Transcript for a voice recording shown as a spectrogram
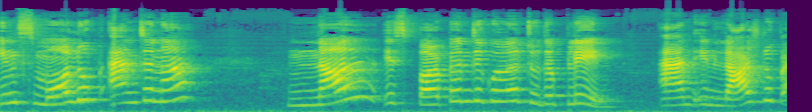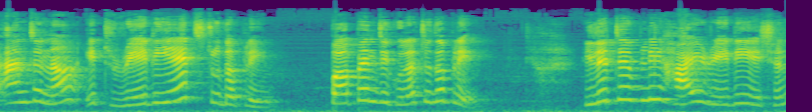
in small loop antenna, null is perpendicular to the plane and in large loop antenna, it radiates to the plane, perpendicular to the plane. Relatively high radiation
